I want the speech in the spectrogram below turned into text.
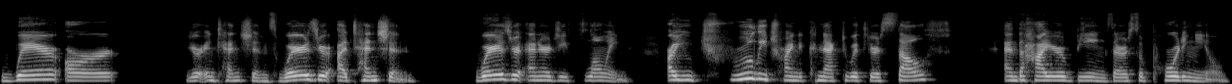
Where are your intentions? Where is your attention? Where is your energy flowing? Are you truly trying to connect with yourself and the higher beings that are supporting you?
